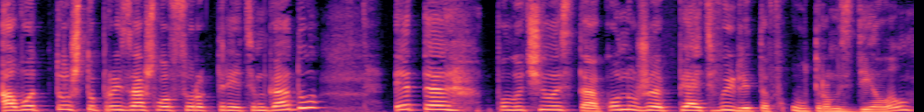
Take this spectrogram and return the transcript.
А вот то, что произошло в 43 году, это получилось так. Он уже пять вылетов утром сделал,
